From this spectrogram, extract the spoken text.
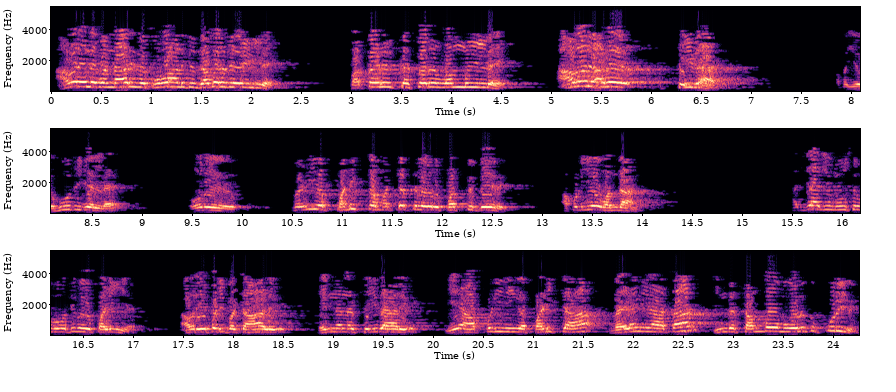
அவர் என்ன பண்ணார்? இந்த குர்வானுக்கு ஜபர் தேவை இல்லை. பத்தரு கசரு வம்மு இல்லை. அவர் அதை செய்தார். அப்ப யகூதிகள்ல ஒரு பெரிய படித்த மட்டத்தில் ஒரு பத்து பேரு அப்படியே வந்தாங்க. ஹஜ்ஜாஜி யூசுப் பத்தி ஒரு படிங்க. அவர் எப்படிப்பட்ட ஆளு? என்னென்ன செய்தாரு? ஏன் அப்படி நீங்க படிச்சா விளங்கினாதான் இந்த சம்பவம் உங்களுக்கு புரியும்.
